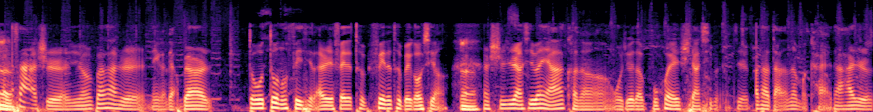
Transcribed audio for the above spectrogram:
巴萨是，你说巴萨是那个两边都都能飞起来，而且飞得特飞得特别高兴。嗯。但实际上西班牙可能我觉得不会像西班这巴萨打的那么开，他还是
